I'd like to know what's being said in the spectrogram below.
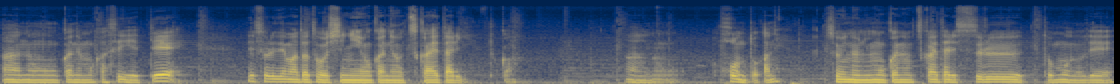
あのお金も稼げてでそれでまた投資にお金を使えたりとかあの本とかねそういうのにもお金を使えたりすると思うので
